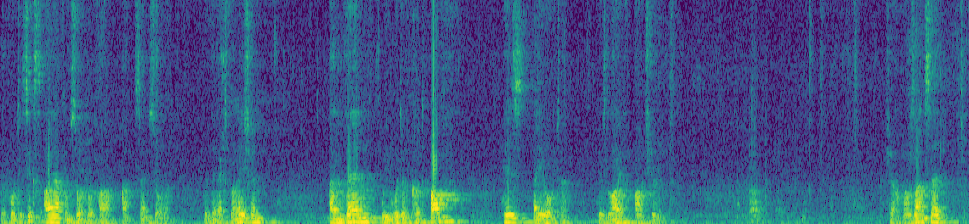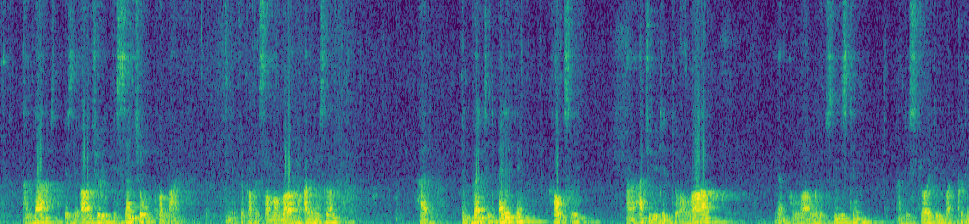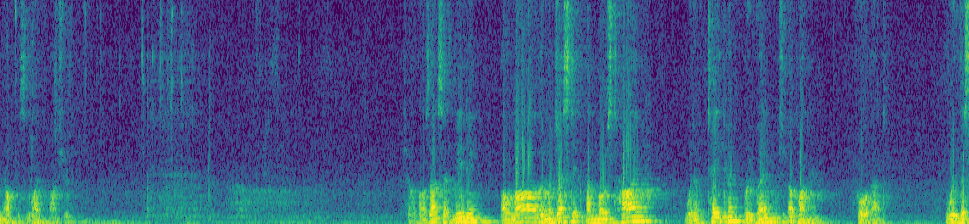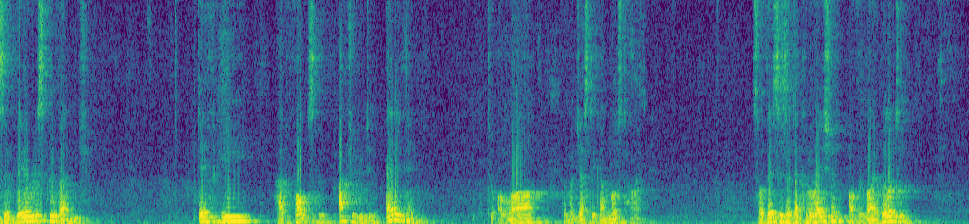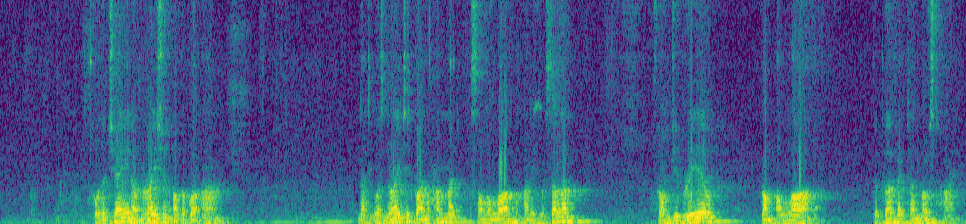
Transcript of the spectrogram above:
the 46th ayah from Surah Al-Haqqa, same surah, with the explanation, and then we would have cut off his aorta, his life artery. Shaykh Fawzan said, and that is the artery essential for life. If the Prophet ﷺ had invented anything falsely and attributed to Allah, then Allah would have seized him and destroyed him by cutting off his life artery. Shaykh Fawzan said, meaning Allah the Majestic and Most High would have taken revenge upon him for that, with the severest revenge, if he had falsely attributed anything to Allah the Majestic and Most High. So this is a declaration of reliability for the chain of narration of the Quran. That it was narrated by Muhammad sallallahu alayhi wasallam from Jibreel from Allah, the Perfect and Most High.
